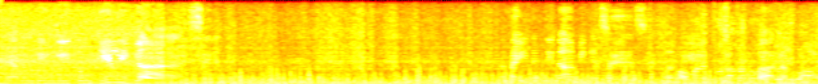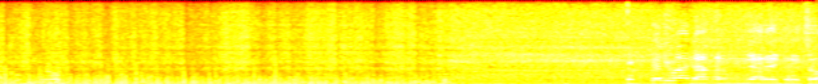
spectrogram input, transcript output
Meron din ditong Gilligan's. Nakainan din namin yan sa SM. Ano yun? ito lang ano, Balak. kagaliwaan ko dito. Pagkaliwa na, anong nangyari? Diretso?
